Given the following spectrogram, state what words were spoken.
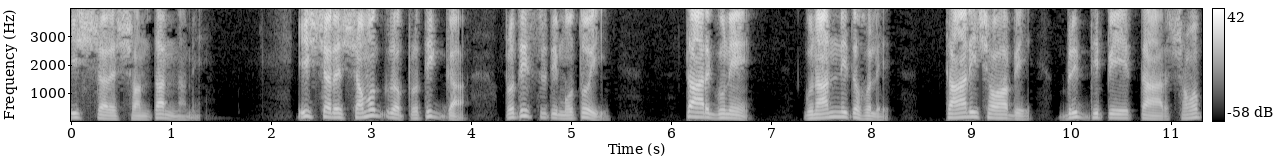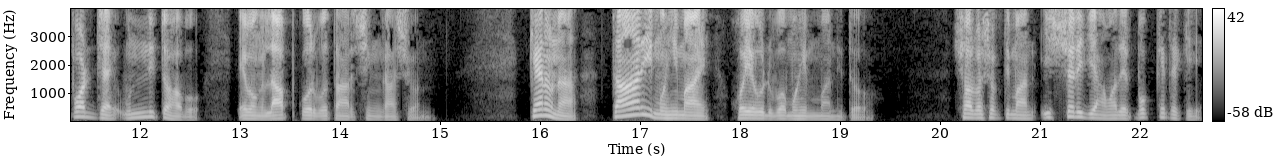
ঈশ্বরের সন্তান নামে। ঈশ্বরের সমগ্র প্রতিজ্ঞা, প্রতিশ্রুতি মতোই তার গুণে গুণান্বিত হলে তাঁরই স্বভাবে বৃদ্ধি পেয়ে তাঁর সমপর্যায়ে উন্নীত হব এবং লাভ করব তাঁর সিংহাসন। কেননা তাঁরই মহিমায় হয়ে উঠব মহিমান্বিত সর্বশক্তিমান ঈশ্বরই যে আমাদের পক্ষে থেকে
